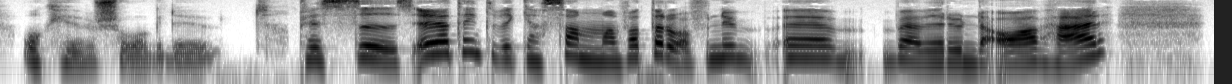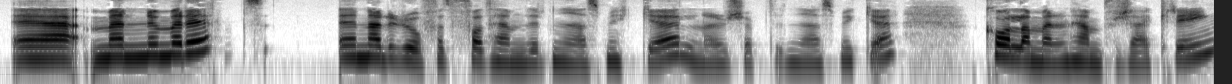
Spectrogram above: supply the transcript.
och hur såg det ut? Precis, ja, jag tänkte vi kan sammanfatta då, för nu eh, börjar vi runda av här. Eh, men nummer ett, eh, när du då fått, fått hem ditt nya smycke, eller när du köpt ditt nya smycke, kolla med en hemförsäkring,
